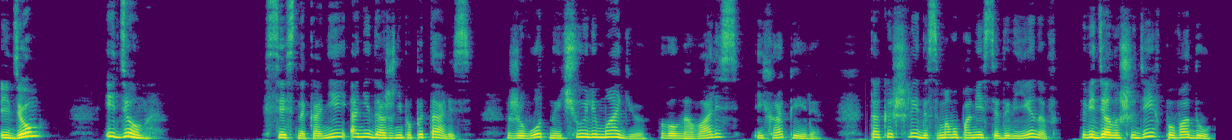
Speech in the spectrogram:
«Идем?» «Идем!» Сесть на коней они даже не попытались. Животные чуяли магию, волновались и храпели так и шли до самого поместья Девиенов, ведя лошадей в поводу,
